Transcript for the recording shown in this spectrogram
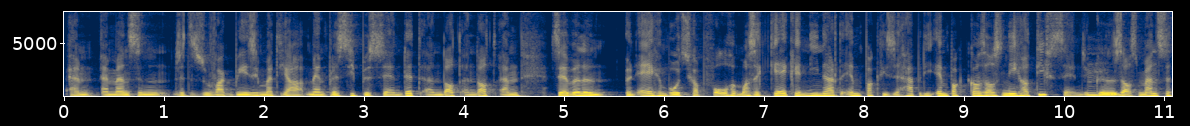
En, en mensen zitten zo vaak bezig met, ja, mijn principes zijn dit en dat en dat. En zij willen hun eigen boodschap volgen, maar ze kijken niet naar de impact die ze hebben. Die impact kan zelfs negatief zijn. Ze kunnen zelfs mensen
